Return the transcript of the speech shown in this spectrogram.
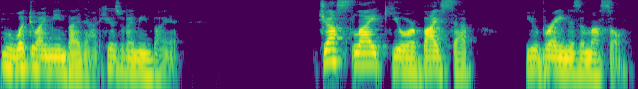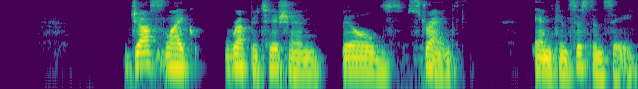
Well, what do I mean by that? Here's what I mean by it. Just like your bicep, your brain is a muscle. Just like repetition builds strength and consistency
